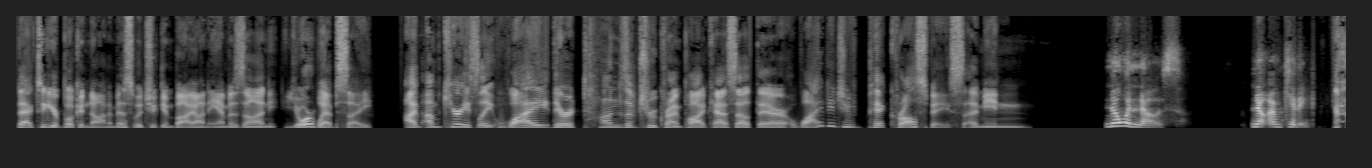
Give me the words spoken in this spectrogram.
Back to your book, Anonymous, which you can buy on Amazon, your website. I'm I'm curious, like, why there are tons of true crime podcasts out there. Why did you pick Crawl Space? I mean, no one knows no i'm kidding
